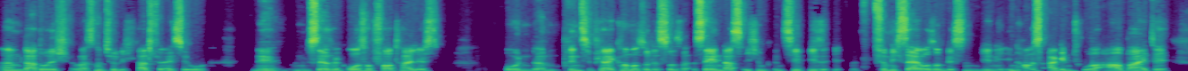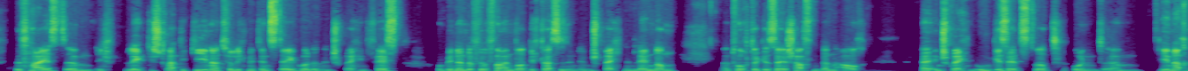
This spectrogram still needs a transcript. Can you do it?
ähm, dadurch, was natürlich gerade für SEO eine, ein sehr, sehr großer Vorteil ist. Und ähm, prinzipiell kann man so das so sehen, dass ich im Prinzip für mich selber so ein bisschen wie eine Inhouse-Agentur arbeite. Das heißt, ähm, ich lege die Strategie natürlich mit den Stakeholdern entsprechend fest und bin dann dafür verantwortlich, dass es in den entsprechenden Ländern, äh, Tochtergesellschaften dann auch äh, entsprechend umgesetzt wird. Und ähm, je nach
